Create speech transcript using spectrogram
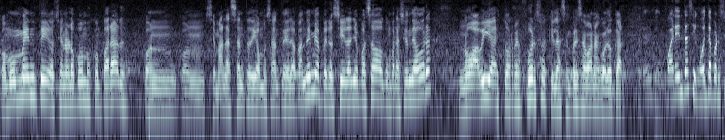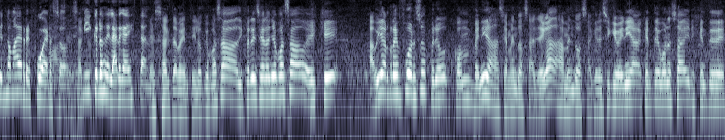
comúnmente, o sea, no lo podemos comparar con, Semana Santa, digamos, antes de la pandemia, pero sí el año pasado, a comparación de ahora, no había estos refuerzos que las empresas van a colocar. 40-50% más de refuerzos, ah, micros de larga distancia. Exactamente, y lo que pasaba, a diferencia del año pasado, es que habían refuerzos, pero con venidas hacia Mendoza, llegadas a Mendoza. Quiere decir que venía gente de Buenos Aires, gente de,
